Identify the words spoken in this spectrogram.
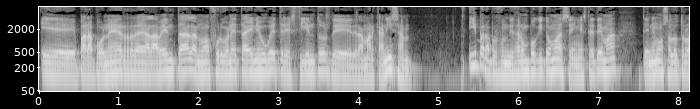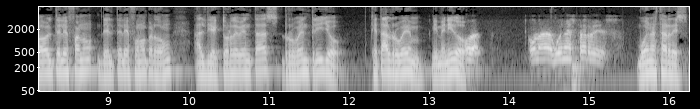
eh, para poner a la venta la nueva furgoneta NV300 de, de la marca Nissan. Y para profundizar un poquito más en este tema, tenemos al otro lado del teléfono, del teléfono perdón, al director de ventas, Rubén Trillo. ¿Qué tal, Rubén? Bienvenido. Hola, Hola buenas tardes. Buenas tardes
